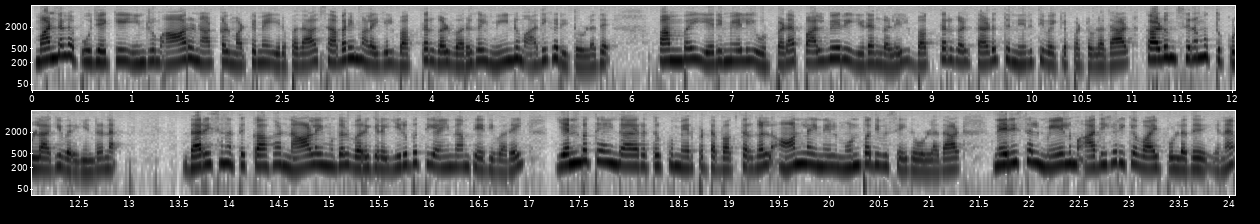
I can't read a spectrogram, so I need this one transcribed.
மண்டல பூஜைக்கு இன்றும் ஆறு நாட்கள் மட்டுமே இருப்பதால் சபரிமலையில் பக்தர்கள் வருகை மீண்டும் அதிகரித்துள்ளது. பம்பை எரிமேலி உட்பட பல்வேறு இடங்களில் பக்தர்கள் தடுத்து நிறுத்தி வைக்கப்பட்டுள்ளதால் கடும் சிரமத்துக்குள்ளாகி வருகின்றனர். தரிசனத்துக்காக நாளை முதல் வருகிற இருபத்தி ஐந்தாம் தேதி வரை எண்பத்தி ஐந்தாயிரத்திற்கும் மேற்பட்ட பக்தர்கள் ஆன்லைனில் முன்பதிவு செய்து உள்ளதால் நெரிசல் மேலும் அதிகரிக்க வாய்ப்புள்ளது என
